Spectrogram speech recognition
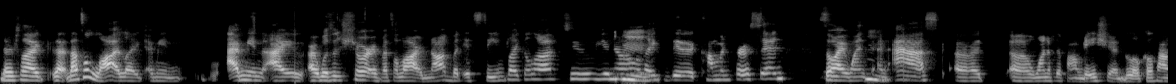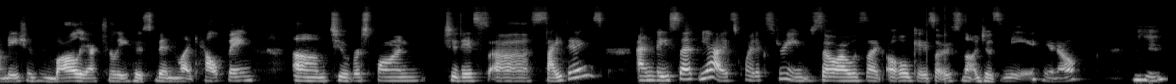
There's like that, that's a lot. Like I mean, I mean, I I wasn't sure if it's a lot or not, but it seemed like a lot to you know Mm. like the common person. So I went Mm. and asked uh, uh, one of the foundation, the local foundations in Bali, actually, who's been like helping um, to respond to these uh, sightings, and they said, yeah, it's quite extreme. So I was like, oh, okay, so it's not just me, you know. Mhm.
